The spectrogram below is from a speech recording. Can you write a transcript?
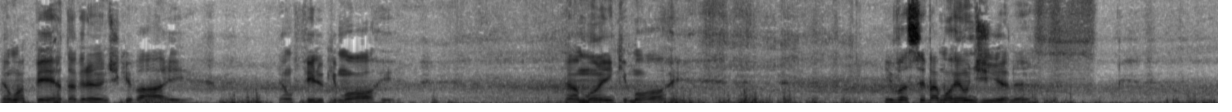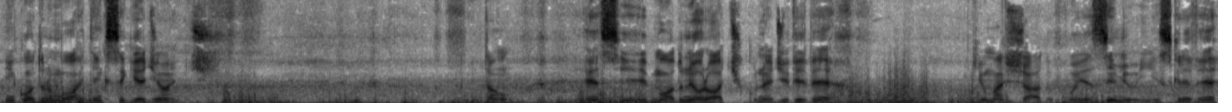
É uma perda grande que vai, é um filho que morre, a mãe que morre. E você vai morrer um dia, né? Enquanto não morre, tem que seguir adiante. Então, esse modo neurótico né, de viver, que o Machado foi exímio em escrever,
